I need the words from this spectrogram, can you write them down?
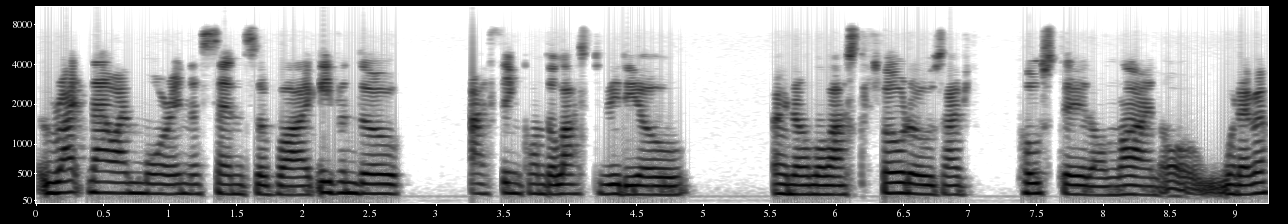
right now I'm more in a sense of like even though I think on the last video and on the last photos I've posted online or whatever,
